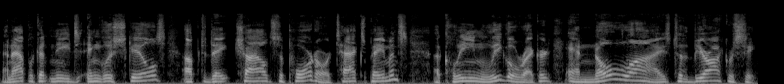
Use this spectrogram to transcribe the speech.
An applicant needs English skills, up to date child support or tax payments, a clean legal record, and no lies to the bureaucracy.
